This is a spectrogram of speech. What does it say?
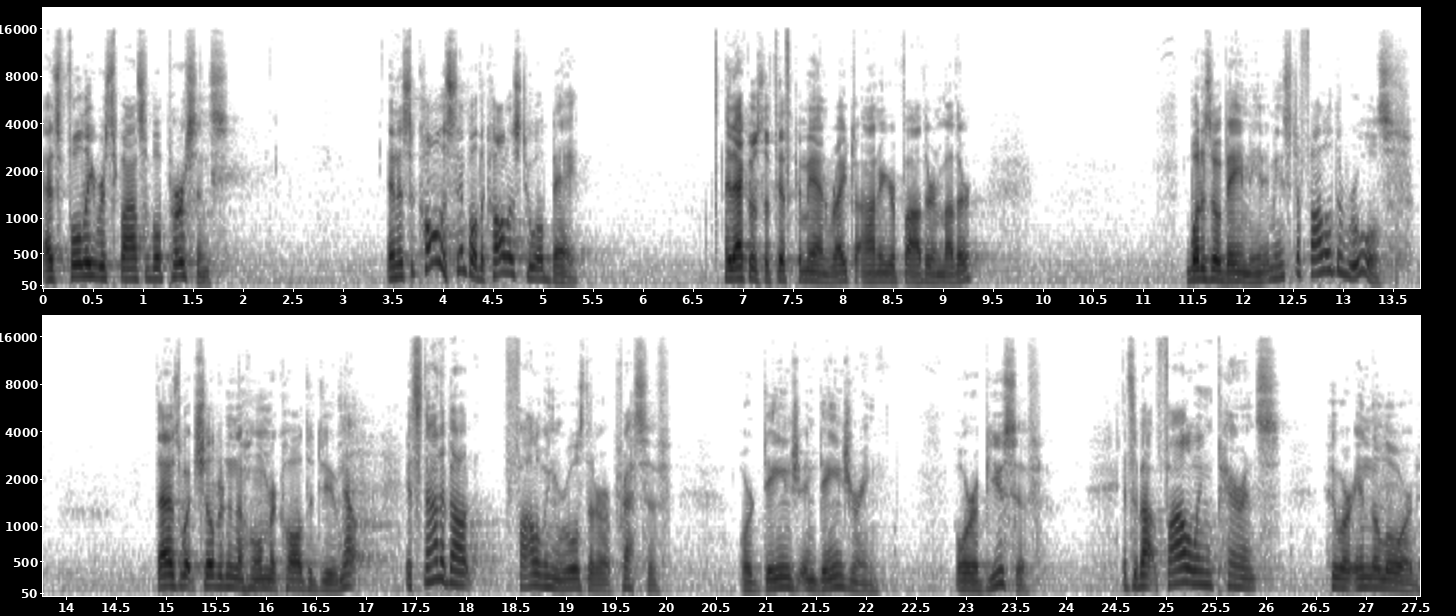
as fully responsible persons. And it's a call is simple the call is to obey. It echoes the fifth command, right? To honor your father and mother. What does obey mean? It means to follow the rules. That is what children in the home are called to do. Now, it's not about following rules that are oppressive or danger, endangering or abusive. It's about following parents who are in the Lord,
